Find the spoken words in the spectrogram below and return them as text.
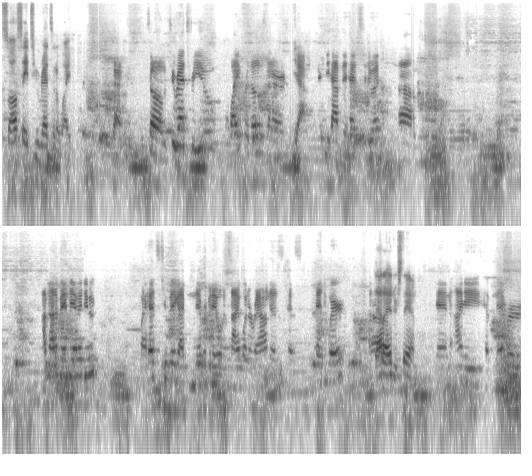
So I'll say two reds and a white. Okay. So, two reds for you, white for those that are Yeah. maybe have the heads to do it. Um, I'm not a bandana dude. My head's too big. I've never been able to tie one around as, as headwear. That I understand. and I have never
